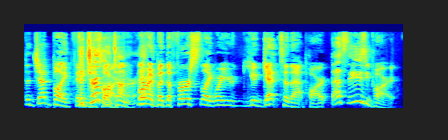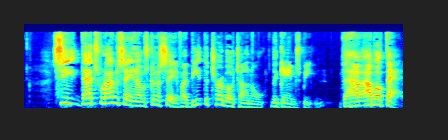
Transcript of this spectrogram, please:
the jet bike thing. The turbo tunnel. right? But the first like where you you get to that part, that's the easy part. See, that's what I was saying. I was going to say if I beat the turbo tunnel, the game's beaten. The, how, how about that?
